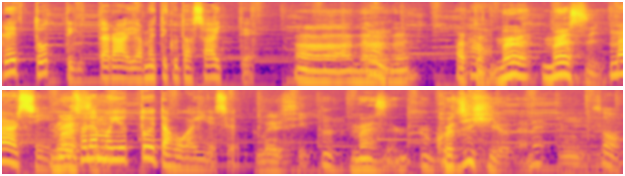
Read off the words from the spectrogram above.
レッドって言ったらやめてくださいって。ああなるほどね、あと、はい。メーメーシー mercy Mercy それも言っといた方がいいです。メルシーメーシーご慈悲をだね。うん。そ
